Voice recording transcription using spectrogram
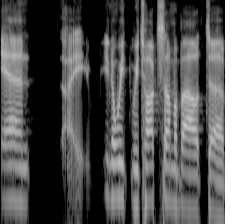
and I, you know, we we talked some about. Uh,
